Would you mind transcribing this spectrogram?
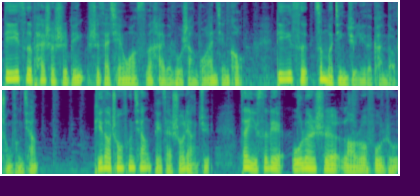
第一次拍摄士兵是在前往死海的路上过安检口，第一次这么近距离的看到冲锋枪。提到冲锋枪，得再说两句，在以色列，无论是老弱妇孺，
